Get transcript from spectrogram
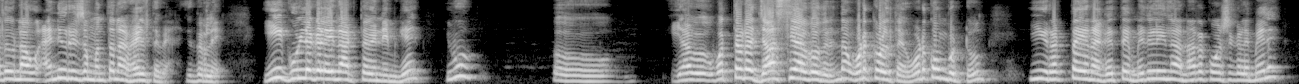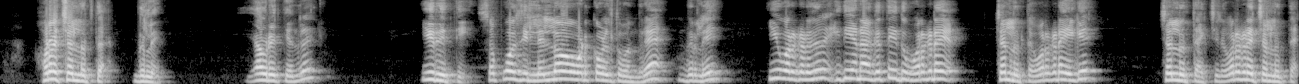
ಅದು ನಾವು ಅನ್ಯೂರಿಸಮ್ ಅಂತ ನಾವು ಹೇಳ್ತೇವೆ ಇದರಲ್ಲಿ. ಈ ಗುಳ್ಳೆಗಳೇನಾಗ್ತವೆ ನಿಮಗೆ? ಇವು ಯಾವ, ಒತ್ತಡ ಜಾಸ್ತಿ ಆಗೋದ್ರಿಂದ ಒಡ್ಕೊಳ್ತವೆ ಒಡ್ಕೊಂಡ್ಬಿಟ್ಟು ಈ ರಕ್ತ ಏನಾಗುತ್ತೆ? ಮೆದುಳಿನ ನರಕೋಶಗಳ ಮೇಲೆ ಹೊರಚೆಲ್ಲುತ್ತೆ ಇದರಲ್ಲಿ. ಯಾವ ರೀತಿ ಅಂದರೆ ಈ ರೀತಿ. ಸಪೋಸ್ ಇಲ್ಲೆಲ್ಲೋ ಹೊಡ್ಕೊಳ್ತು ಅಂದರೆ ಇದರಲ್ಲಿ ಈ ಹೊರಗಡೆ ಇದೇನಾಗುತ್ತೆ? ಇದು ಹೊರಗಡೆ ಚೆಲ್ಲುತ್ತೆ. ಹೊರಗಡೆ ಹೀಗೆ? ಚೆಲ್ಲುತ್ತೆ ಆ್ಯಕ್ಚುಲಿ ಹೊರಗಡೆ ಚೆಲ್ಲುತ್ತೆ.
